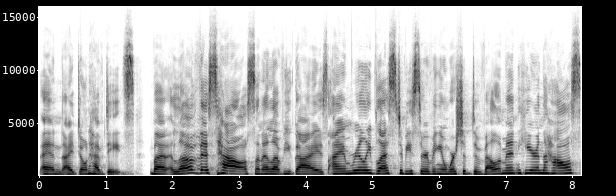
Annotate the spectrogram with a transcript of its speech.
and I don't have dates, but I love this house and I love you guys. I am really blessed to be serving in worship development here in the house,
